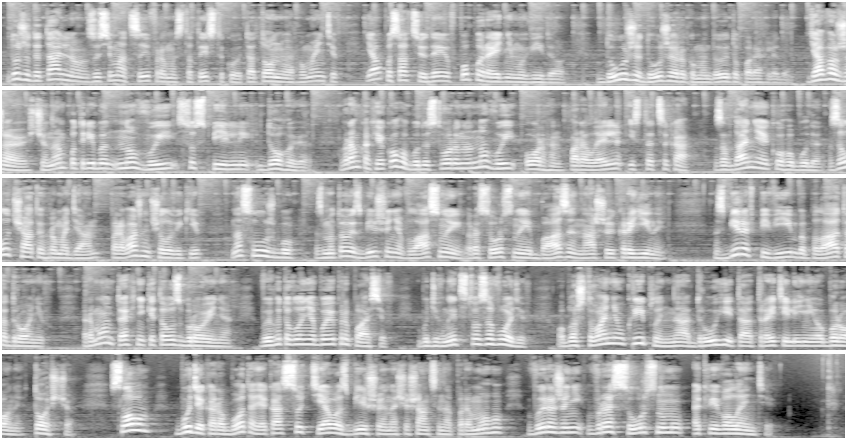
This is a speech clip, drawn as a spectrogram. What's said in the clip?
Дуже детально, з усіма цифрами, статистикою та тонною аргументів я описав цю ідею в попередньому відео. Дуже дуже рекомендую до перегляду. Я вважаю, що нам потрібен новий суспільний договір, в рамках якого буде створено новий орган паралельно із ТЦК, завдання якого буде залучати громадян, переважно чоловіків, на службу з метою збільшення власної ресурсної бази нашої країни, збір FPV, БПЛА та дронів, ремонт техніки та озброєння, виготовлення боєприпасів, будівництво заводів, облаштування укріплень на другій та третій лінії оборони тощо. Словом, будь-яка робота, яка суттєво збільшує наші шанси на перемогу, виражені в ресурсному еквіваленті.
